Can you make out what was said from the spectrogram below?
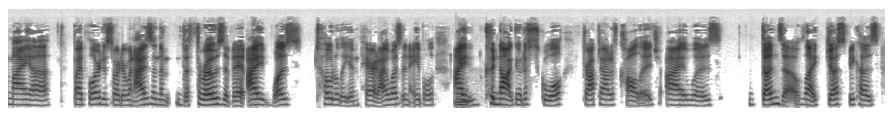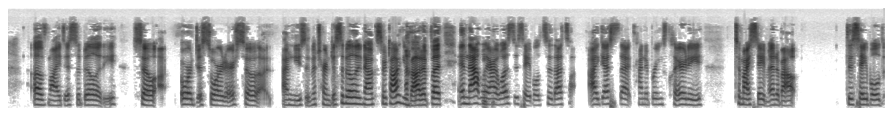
My uh, bipolar disorder. When I was in the the throes of it, I was totally impaired. I wasn't able. I mm. could not go to school. dropped out of college, I was donezo, like just because of my disability. So, uh, or disorder. So uh, I'm using the term disability now because we're talking about it. But in that way, I was disabled. So that's, I guess, that kind of brings clarity to my statement about disabled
